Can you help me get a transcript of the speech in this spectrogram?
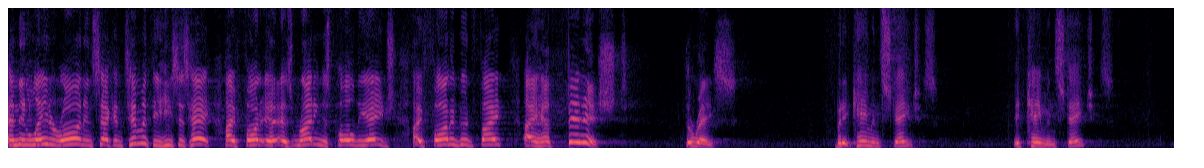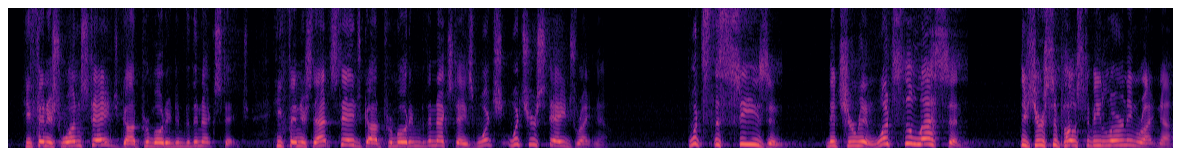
And then later on in 2 Timothy, he says, Hey, I fought, as writing as Paul the Aged, I fought a good fight. I have finished the race. But it came in stages. It came in stages. He finished one stage, God promoted him to the next stage. He finished that stage, God promoted him to the next stage. What's, what's your stage right now? What's the season that you're in? What's the lesson that you're supposed to be learning right now?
